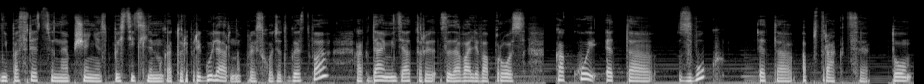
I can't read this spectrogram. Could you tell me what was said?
непосредственное общение с посетителями, которые регулярно происходят в ГЭС-2, когда медиаторы задавали вопрос, какой это звук, это абстракция, то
